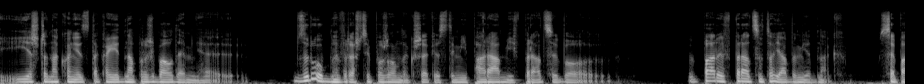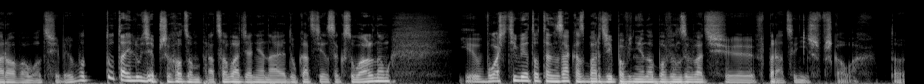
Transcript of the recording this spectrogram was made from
Jeszcze na koniec taka jedna prośba ode mnie. Zróbmy wreszcie porządek, szefie, z tymi parami w pracy, bo pary w pracy to ja bym jednak separował od siebie, bo tutaj ludzie przychodzą pracować, a nie na edukację seksualną. I właściwie to ten zakaz bardziej powinien obowiązywać w pracy niż w szkołach. To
